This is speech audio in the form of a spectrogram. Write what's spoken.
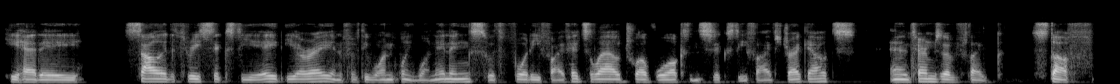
he had a solid 368 ERA in 51.1 innings with 45 hits allowed, 12 walks, and 65 strikeouts. And in terms of like stuff,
